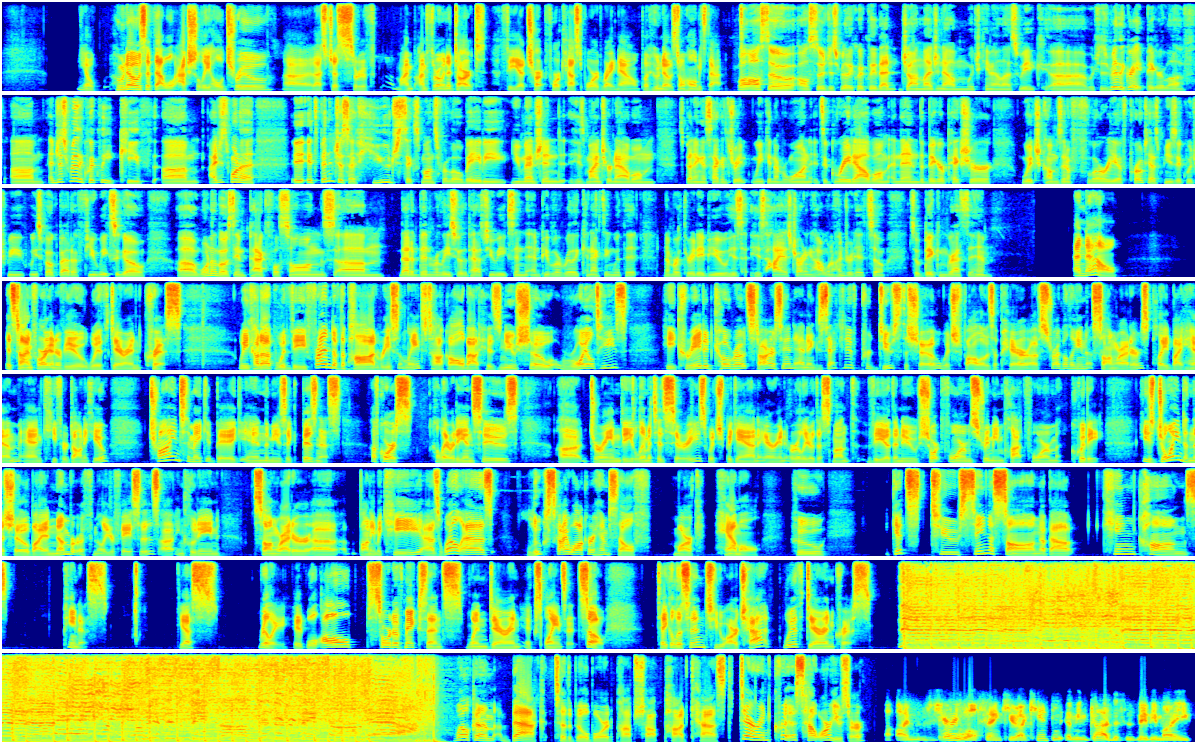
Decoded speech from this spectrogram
you know who knows if that will actually hold true. Uh, that's just sort of I'm, I'm throwing a dart at the uh, chart forecast board right now, but who knows? Don't hold me to that. Well, also, also just really quickly, that John Legend album, which came out last week, uh, which is really great, Bigger Love. Um, and just really quickly, Keith, um, I just want to. It, it's been just a huge six months for Lil Baby. You mentioned his My Turn album, spending a second straight week at number one. It's a great album, and then the bigger picture, which comes in a flurry of protest music, which we we spoke about a few weeks ago. Uh, one of the most impactful songs. Um, that have been released over the past few weeks, and, and people are really connecting with it. Number three debut, his his highest charting Hot 100 hit. So so big congrats to him. And now it's time for our interview with Darren Criss. We caught up with the friend of the pod recently to talk all about his new show, Royalties. He created, co wrote, stars in, and executive produced the show, which follows a pair of struggling songwriters played by him and Kether Donohue, trying to make it big in the music business. Of course, hilarity ensues uh, during the limited series, which began airing earlier this month via the new short form streaming platform Quibi. He's joined in the show by a number of familiar faces, uh, including songwriter uh, Bonnie McKee, as well as Luke Skywalker himself, Mark Hamill, who gets to sing a song about King Kong's penis. Yes, Really, it will all sort of make sense when Darren explains it. So, take a listen to our chat with Darren Criss. Welcome back to the Billboard Pop Shop podcast. Darren Criss, how are you, sir? I'm very well, thank you. I can't believe, I mean, God, this is maybe my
